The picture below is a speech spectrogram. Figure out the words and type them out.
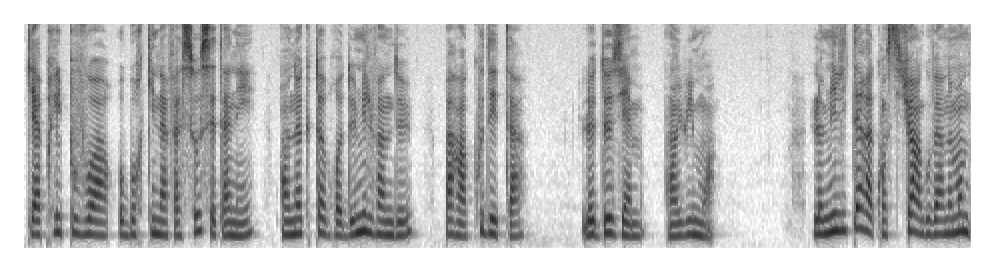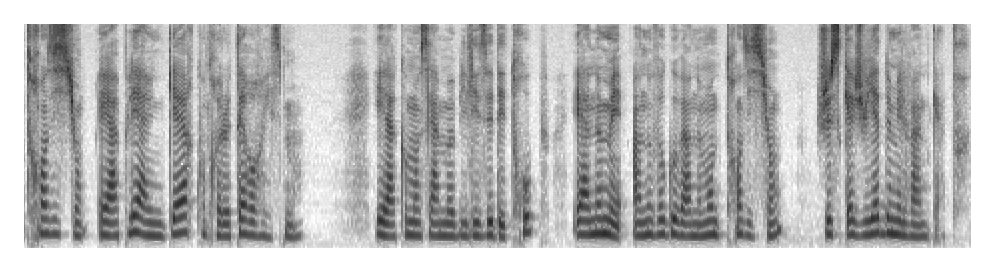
qui a pris le pouvoir au Burkina Faso cette année, en octobre 2022, par un coup d'État, le deuxième en huit mois. Le militaire a constitué un gouvernement de transition et a appelé à une guerre contre le terrorisme. Il a commencé à mobiliser des troupes et à nommer un nouveau gouvernement de transition jusqu'à juillet 2024.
